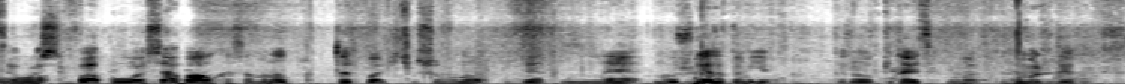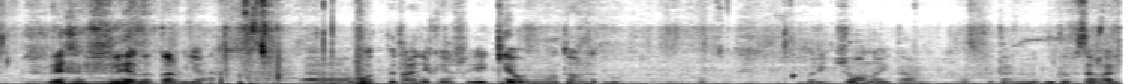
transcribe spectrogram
це Полось. ба, полося, балка саме. Ну, теж бачите, що воно йде не. Ну, железо там є. Кажу, в китайцях нема, нема железа. Железо, железо там є. Е, от, питання, звісно, яке воно, ну то вже друге. Беріть Джона і там у вас питання не буде взагалі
